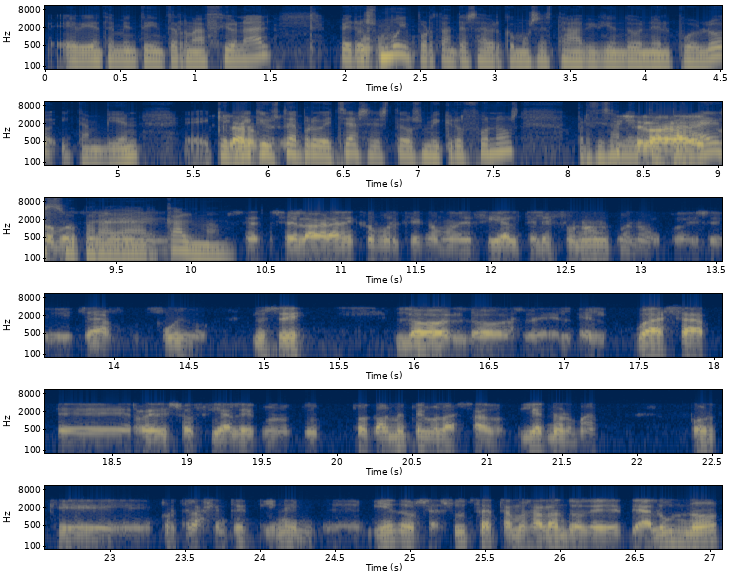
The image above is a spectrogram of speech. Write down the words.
evidentemente internacional, pero es muy importante saber cómo se está viviendo en el pueblo y también eh, quería que usted aprovechase estos micrófonos precisamente para eso para dar calma. Se, lo agradezco porque, como decía, el teléfono, bueno, pues echa fuego. No sé los, el, WhatsApp, eh, redes sociales, bueno, totalmente colapsado y es normal porque porque la gente tiene eh, miedo, se asusta, estamos hablando de, alumnos,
